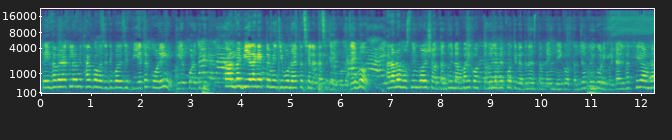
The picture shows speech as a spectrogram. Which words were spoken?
তো এইভাবে রাখলে আমি থাকব আবার যদি বলে যে বিয়েটা করি বিয়ের পরে তুমি কারণ ভাই বিয়ের আগে একটা মেয়ে জীবনে একটা ছেলের কাছে যাইবো না যাইবো? আর আমরা মুসলিম ঘরের সন্তান দুই নাম্বারই করতে হইলে ভাই প্রতিবেদন আসতাম না এমনিই করতাম যতই গরিব হই ডাল ভাত খেয়ে আমরা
